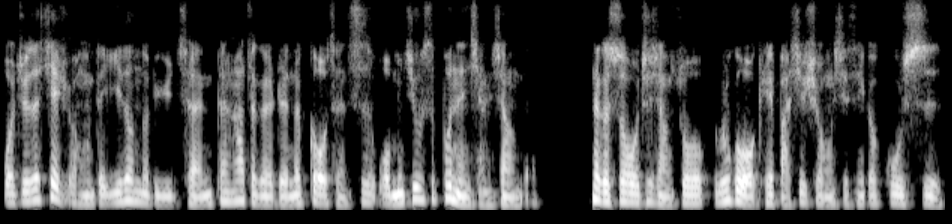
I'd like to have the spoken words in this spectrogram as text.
我觉得谢雪红的移动的旅程，但他整个人的构成是我们几乎是不能想象的。那个时候我就想说，如果我可以把谢雪红写成一个故事，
